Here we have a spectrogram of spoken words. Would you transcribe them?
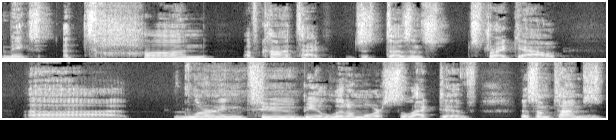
makes a ton of contact, just doesn't strike out. Uh, learning to be a little more selective. Sometimes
